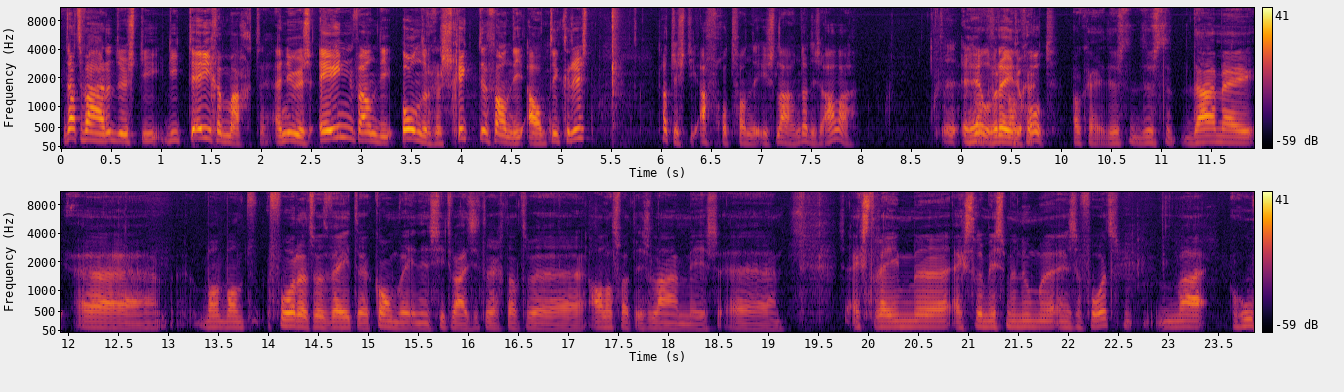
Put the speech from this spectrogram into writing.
dat waren dus die, die tegenmachten. En nu is één van die ondergeschikten van die antichrist, dat is die afgod van de islam, dat is Allah. Heel vrede. God. Oké, dus, dus daarmee, eh, want, want voordat we het weten, komen we in een situatie terecht dat we alles wat islam is, eh, extreem, eh, extremisme noemen enzovoort. Maar hoe,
